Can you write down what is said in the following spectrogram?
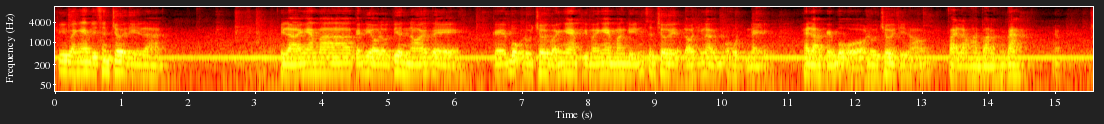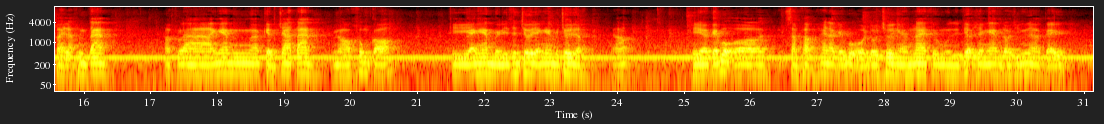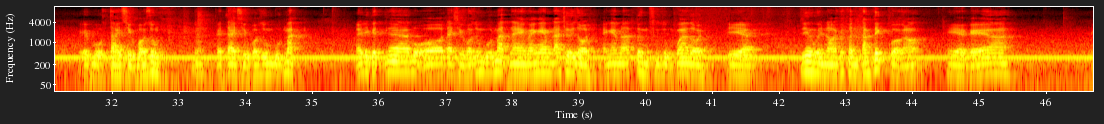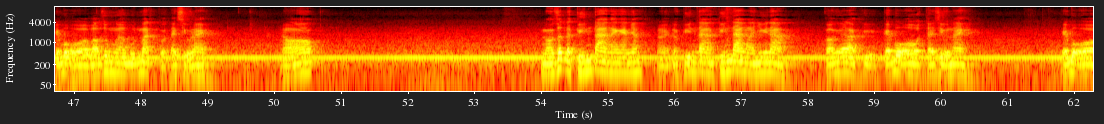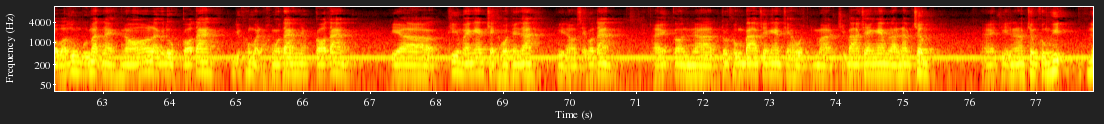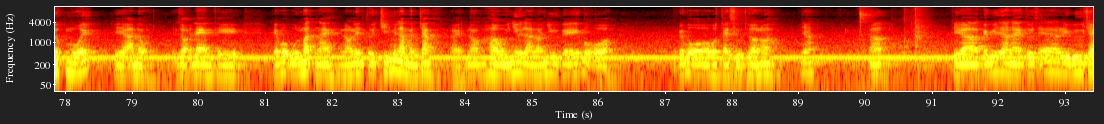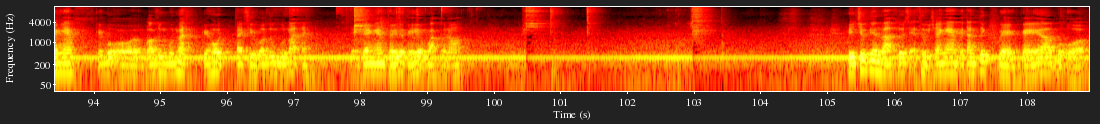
Khi mà anh em đến sân chơi thì là thì là anh em à, cái điều đầu tiên nói về cái bộ đồ chơi của anh em. Khi mà anh em mang đến sân chơi đó chính là cái bộ hột này, hay là cái bộ đồ chơi thì nó phải là hoàn toàn là không tang. Phải là không tang. Hoặc là anh em à, kiểm tra tang, nó không có, thì anh em mới đến sân chơi thì anh em mới chơi được. Đó thì ờ, cái bộ ờ, sản phẩm hay là cái bộ đồ chơi ngày hôm nay tôi muốn giới thiệu cho anh em đó chính là cái cái bộ tài xỉu báo dung cái tài xỉu báo dung bốn mặt. Đấy thì cái ờ, bộ tài xỉu báo dung bốn mặt này mà anh em đã chơi rồi, anh em đã từng sử dụng qua rồi, thì riêng về nói cái phần tăng tích của nó, thì cái cái bộ báo dung bốn mặt của tài xỉu này, nó nó rất là kín tang anh em nhé Đấy, nó kín tang kín tang là như thế nào? Có nghĩa là cái, bộ hột tài xỉu này cái bộ báo dung bốn mặt này nó là cái đồ có tang chứ không phải là không có tang nhé có tang. Thì uh, khi mà anh em trẻ hột này ra thì nó sẽ có tang. Đấy còn uh, tôi không bao cho anh em trẻ hột mà chỉ bao cho anh em là nam châm. Đấy, thì là nam châm không hít nước muối thì uh, nổi. Dọi đèn thì cái bộ bốn mặt này nó lên tới 95 phần trăm. Đấy, nó hầu như là nó như cái bộ cái bộ hột tài xỉu thường thôi nhá. Đó. Thì uh, cái video này tôi sẽ review cho anh em cái bộ báo dung bốn mặt cái hột tài xỉu báo dung bốn mặt này để cho anh em thấy được cái hiệu quả của nó. Thì trước tiên vào tôi sẽ thử cho anh em cái tăng tích về cái à, bộ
